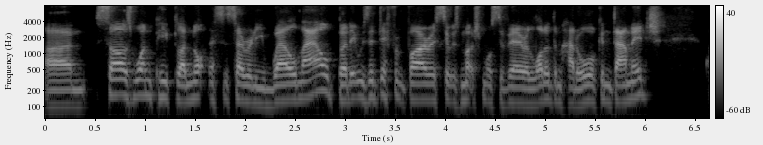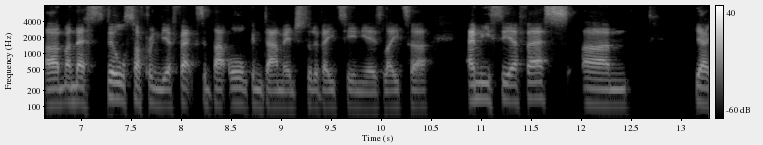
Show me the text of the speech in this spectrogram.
Um, SARS-1 people are not necessarily well now, but it was a different virus. It was much more severe. A lot of them had organ damage, um, and they're still suffering the effects of that organ damage sort of 18 years later. ME/CFS, yeah,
